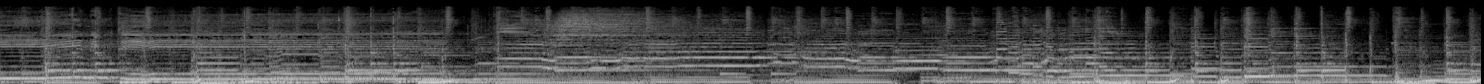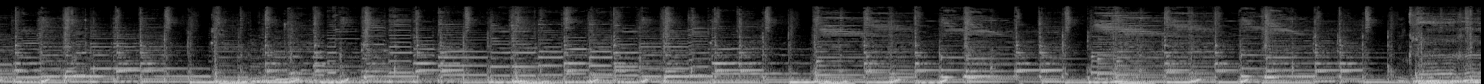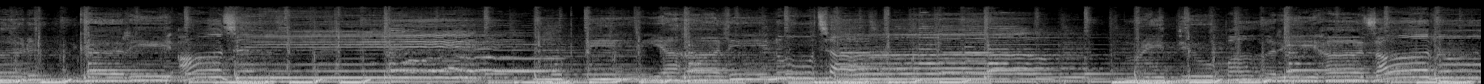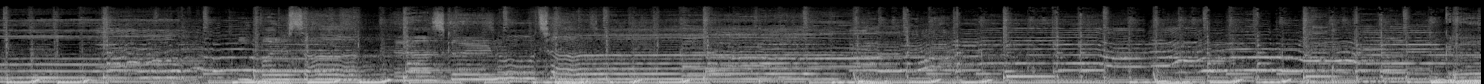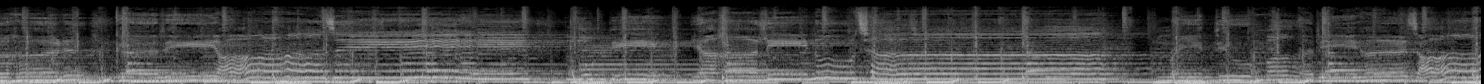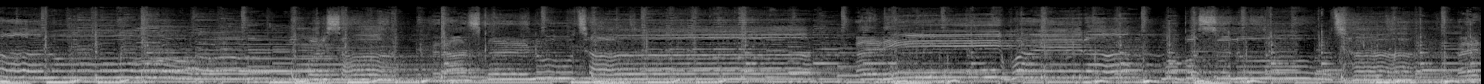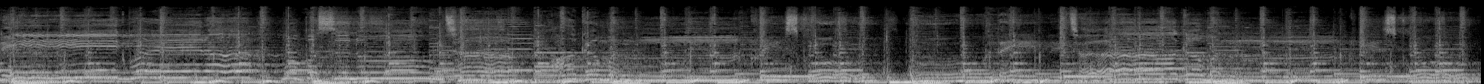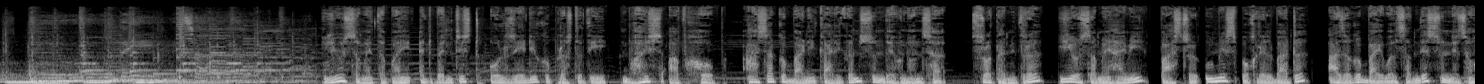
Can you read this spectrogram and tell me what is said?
ख्रिसकै ग्रहण गरिया समय तपाईँ एडभेन्टिस्ट ओल्ड रेडियोको प्रस्तुति भोइस अफ होप आशाको बाणी कार्यक्रम सुन्दै हुनुहुन्छ। श्रोता मित्र यो समय हामी पास्टर उमेश पोखरेलबाट आजको बाइबल सन्देश सुन्नेछौ।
